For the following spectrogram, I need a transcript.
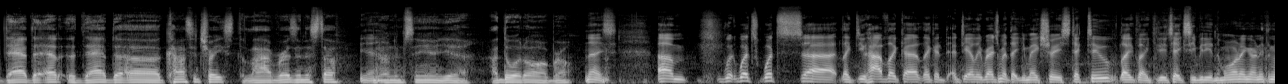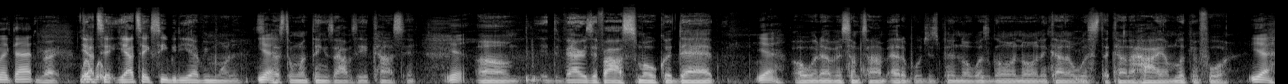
Dab the ed- dab the uh, concentrates, the live resin and stuff. Yeah. You know what I'm saying? Yeah, I do it all, bro. Nice. Um, what, what's what's uh, like? Do you have like a like a, a daily regimen that you make sure you stick to? Like like do you take CBD in the morning or anything like that? Right. Yeah, What- I take yeah I take CBD every morning. So Yeah. That's the one thing is obviously a constant. Yeah. Um, it varies if I smoke or dab Yeah. or whatever. Sometimes edible, just depending on what's going on and kind of what's the kind of high I'm looking for. Yeah.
